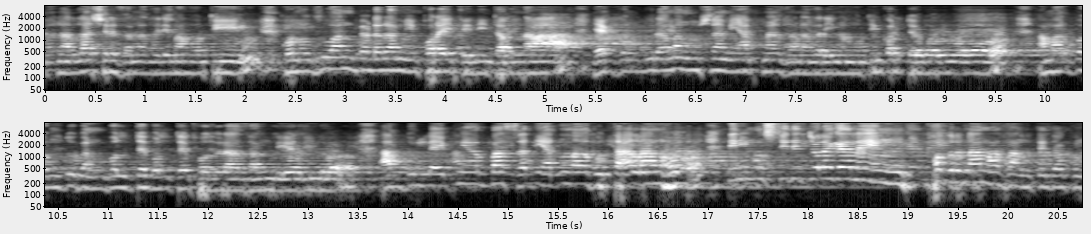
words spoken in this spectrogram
আপনার লাশের জানাদের ইমামতি কোনো জুয়ান বেডার আমি পড়াইতে দিতাম না। একজন বুড়া মানুষ আমি আপনার জানাজার ইমামতি করতে বলব আমার বন্ধুগণ বলতে বলতে ফজর আজান দিয়ে দিল। আব্দুল্লাহ ইবনে আব্বাস রাদিয়াল্লাহু তাআলা তিনি মসজিদে চলে গেলেন। ফজর নামাজ আনতে যখন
